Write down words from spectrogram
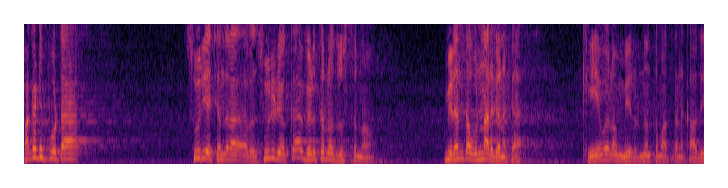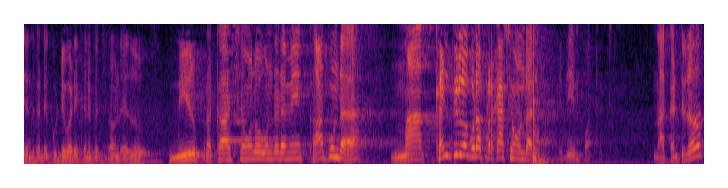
పగటిపూట సూర్య చంద్ర సూర్యుడు యొక్క వెలుతురులో చూస్తున్నాం. మీరంతా ఉన్నారు గనక. కేవలం మీరున్నంత మాత్రాన కాదు ఎందుకంటే గుడ్డివాడి కనిపించడం లేదు. మీరు ప్రకాశంలో ఉండడమే కాకుండా నా కంటిలో కూడా ప్రకాశం ఉండాలి. ఇది ఇంపార్టెంట్. నా కంటిలో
